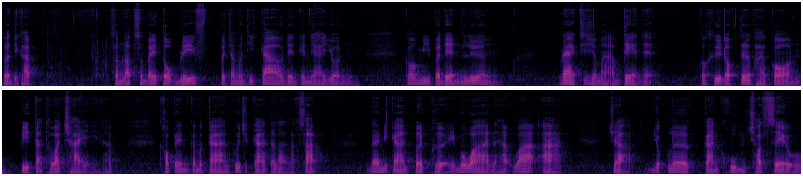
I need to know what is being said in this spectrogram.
สวัสดีครับสำหรับสบายโตบรีฟประจำวันที่ 9 เดือนกันยายน ก็มีประเด็นเรื่องแรกที่จะมาอัปเดตเนี่ย ก็คือดรภากร ปีตาทวัชชัยครับเขาเป็นกรรมการผู้จัดการตลาดหลักทรัพย์ ได้มีการเปิดเผยเมื่อวานนะครับว่าอาจจะยกเลิกการคุมช็อตเซลล์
